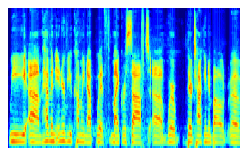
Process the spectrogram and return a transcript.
We um, have an interview coming up with Microsoft uh, where they're talking about uh,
